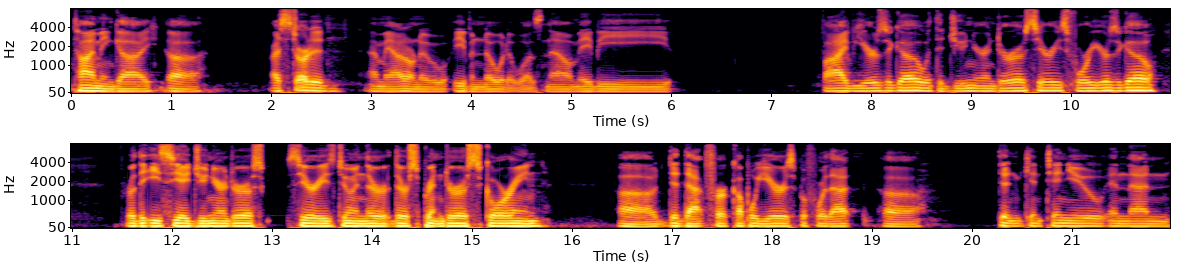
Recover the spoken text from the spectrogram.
timing guy. Uh, I started. I mean, I don't know even know what it was now. Maybe five years ago with the Junior Enduro Series. Four years ago for the ECA Junior Enduro Series, doing their their sprint enduro scoring. Uh, did that for a couple years before that uh, didn't continue, and then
